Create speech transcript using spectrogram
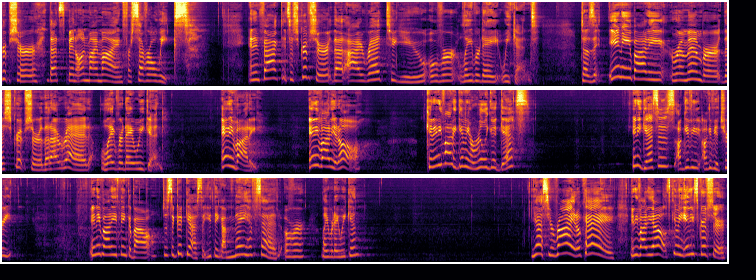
Scripture that's been on my mind for several weeks. And in fact, it's a scripture that I read to you over Labor Day weekend. Does anybody remember the scripture that I read Labor Day weekend? Anybody? Anybody at all? Can anybody give me a really good guess? Any guesses? I'll give you, I'll give you a treat. Anybody think about just a good guess that you think I may have said over Labor Day weekend? Yes, you're right. Okay. Anybody else? Give me any scripture.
